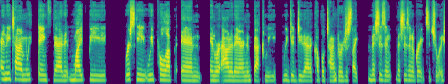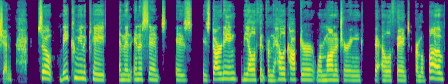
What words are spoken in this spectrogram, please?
anytime we think that it might be risky. We pull up and and we're out of there. And in fact, we we did do that a couple times. We're just like, this isn't this isn't a great situation. So they communicate, and then Innocent is is darting the elephant from the helicopter. We're monitoring the elephant from above,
